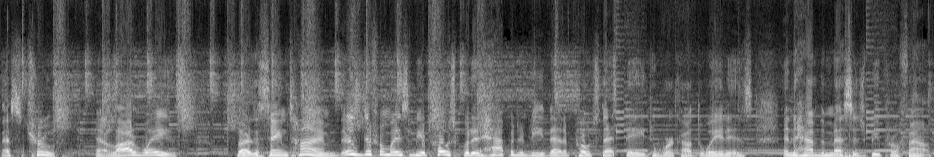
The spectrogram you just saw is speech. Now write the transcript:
That's the truth in a lot of ways. But at the same time, there's different ways to be approached, but it happened to be that approach that day to work out the way it is and to have the message be profound.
